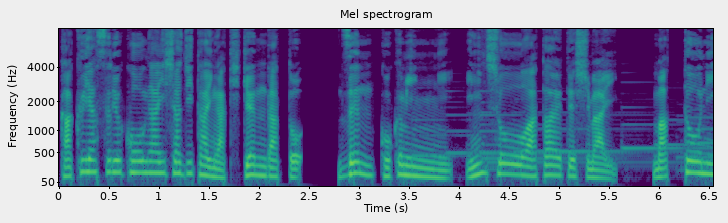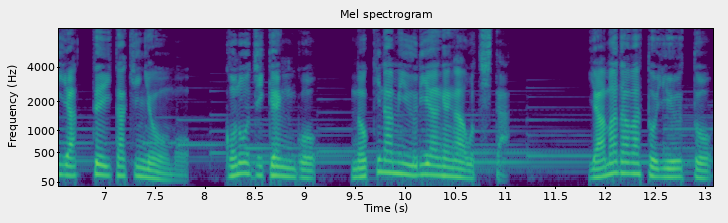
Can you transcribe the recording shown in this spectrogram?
格安旅行会社自体が危険だと全国民に印象を与えてしまいまっとうにやっていた企業もこの事件後軒並み売り上げが落ちた。山田はというと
